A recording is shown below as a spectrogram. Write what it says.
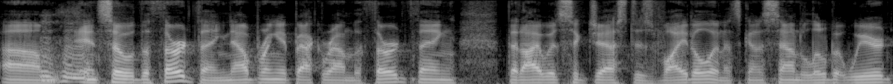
Um, mm-hmm. And so the third thing, now bring it back around. The third thing that I would suggest is vital, and it's going to sound a little bit weird,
